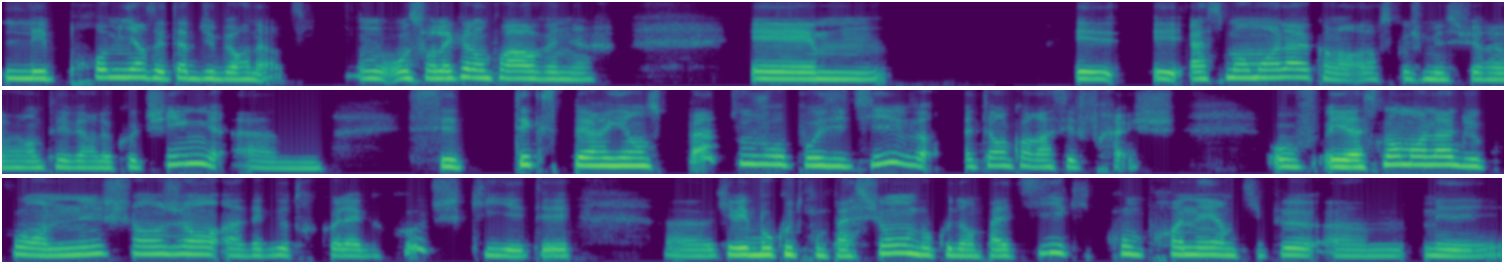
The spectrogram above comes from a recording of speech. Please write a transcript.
les premières étapes du burn-out, sur lesquelles on pourra revenir. Et, et, et à ce moment-là, lorsque je me suis réorientée vers le coaching, euh, cette expérience pas toujours positive était encore assez fraîche. Et à ce moment-là, du coup, en échangeant avec d'autres collègues coachs qui étaient, euh, qui avaient beaucoup de compassion, beaucoup d'empathie, et qui comprenaient un petit peu euh, mes,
